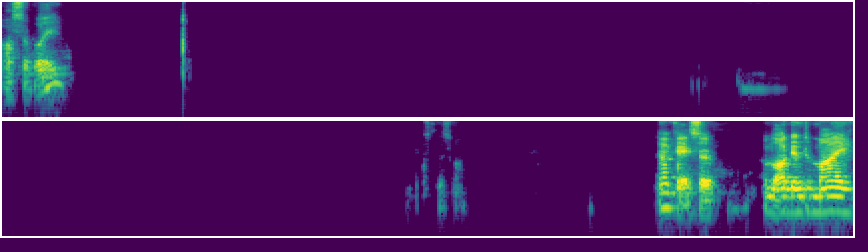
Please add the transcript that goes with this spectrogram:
possibly. This one. Okay, so I'm logged into my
